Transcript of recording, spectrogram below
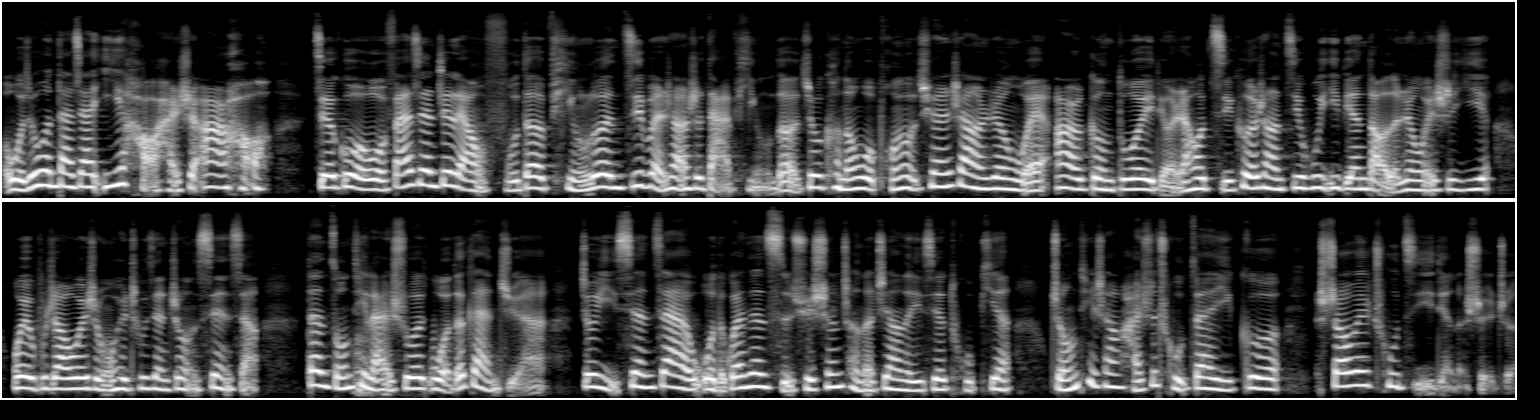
我就问大家一好还是二好？结果我发现这两幅的评论基本上是打平的，就可能我朋友圈上认为二更多一点，然后极客上几乎一边倒的认为是一，我也不知道为什么会出现这种现象。但总体来说，我的感觉啊，就以现在我的关键词去生成的这样的一些图片，整体上还是处在一个稍微初级一点的水准，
